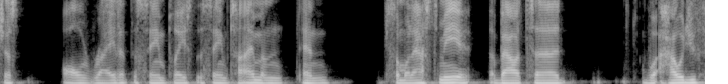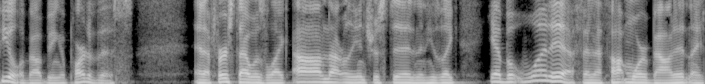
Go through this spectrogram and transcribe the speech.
just all right at the same place at the same time, and and someone asked me about uh, what, how would you feel about being a part of this and at first I was like, oh, I'm not really interested. And then he's like, yeah, but what if? And I thought more about it and I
